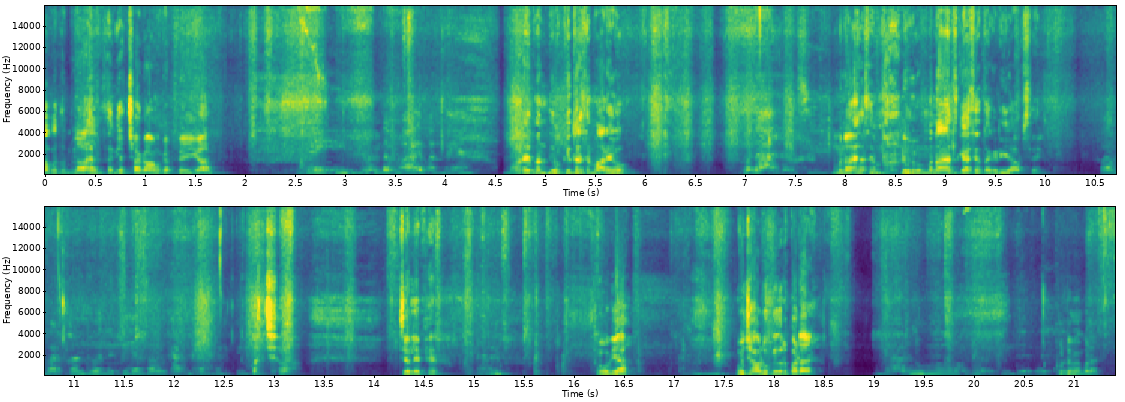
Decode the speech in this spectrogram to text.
आप तो नाहल से भी अच्छा काम करते हैं यार। तो हैं। मारे बंदे हो किधर से मारे हो? मनाया से। मारे हो? मनाया कैसे तगड़ी आपसे? अच्छा। चले फिर। हो गया? वो झाड़ू किधर पड़ा है? कुड्डे में पड़ा है।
